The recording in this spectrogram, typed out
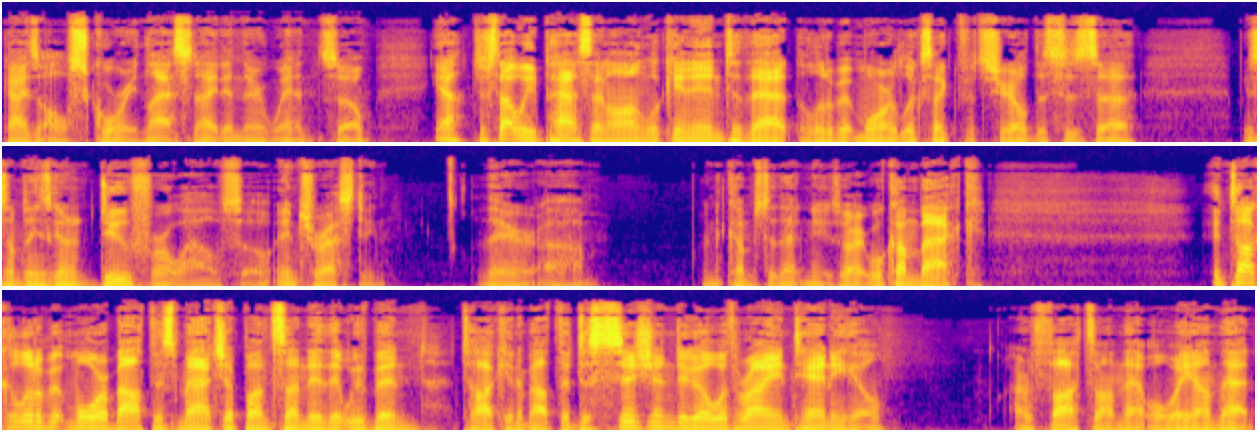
guys all scoring last night in their win. So, yeah, just thought we'd pass that along. Looking into that a little bit more, it looks like Fitzgerald, this is uh, something he's going to do for a while. So, interesting there um, when it comes to that news. All right, we'll come back and talk a little bit more about this matchup on Sunday that we've been talking about. The decision to go with Ryan Tannehill. Our thoughts on that. We'll weigh on that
